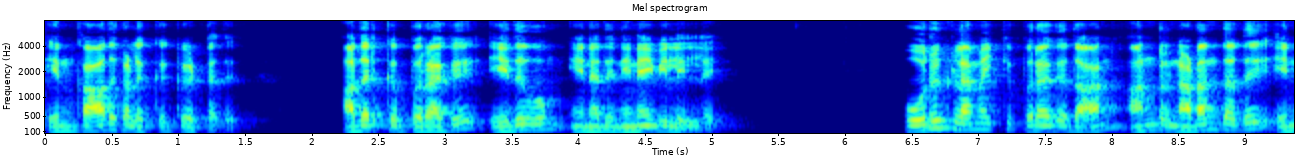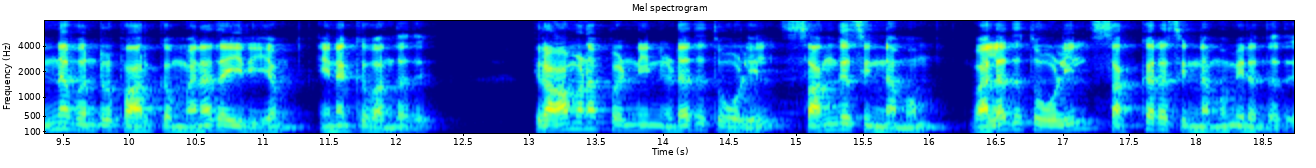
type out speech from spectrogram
என் காதுகளுக்கு கேட்டது. அதற்கு பிறகு எதுவும் எனது நினைவில் இல்லை. ஒரு கிழமைக்கு பிறகுதான் அன்று நடந்தது என்னவென்று பார்க்கும் மனதைரியம் எனக்கு வந்தது. பிராமண பெண்ணின் இடது தோளில் சங்கு சின்னமும் வலது தோளில் சக்கர சின்னமும் இருந்தது.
